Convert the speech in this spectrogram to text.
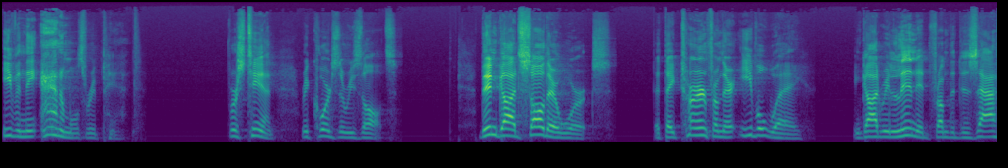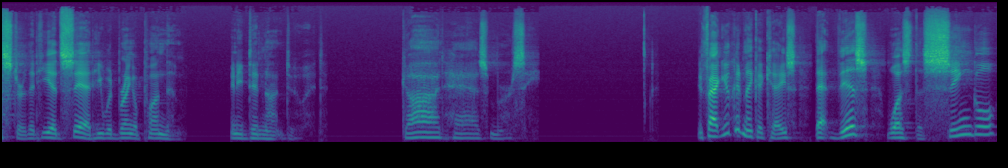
even the animals repent. Verse 10 records the results. Then God saw their works, that they turned from their evil way, and God relented from the disaster that He had said He would bring upon them, and He did not do it. God has mercy. In fact, you could make a case that this was the single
